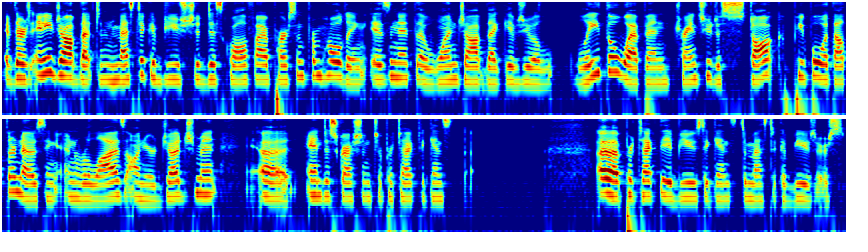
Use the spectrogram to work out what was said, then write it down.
If there's any job that domestic abuse should disqualify a person from holding, isn't it the one job that gives you a lethal weapon, trains you to stalk people without their nosing, and relies on your judgment uh, and discretion to protect against uh, protect the abused against domestic abusers?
